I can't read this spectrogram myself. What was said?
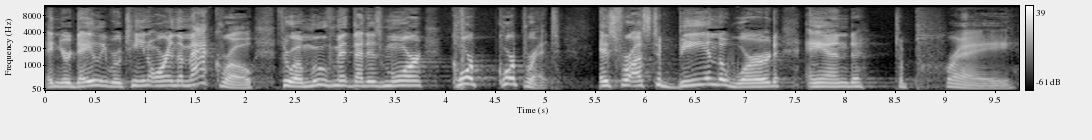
in your daily routine, or in the macro through a movement that is more corp- corporate is for us to be in the Word and to pray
